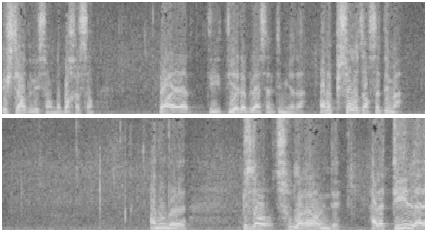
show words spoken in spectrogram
İştihad eləyirsən onda, baxırsan. Və əgər deyə də bilərsən, deməyə də. Amma pis olacaqsa demə. Anındır? Bizdə o çıxıblar ya o indi. Hələ deyirlər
